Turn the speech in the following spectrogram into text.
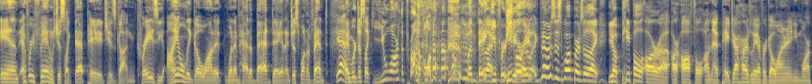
and every fan was just like, "That page has gotten crazy. I only go on it when I've had a bad day and I just want to vent." Yeah. and we're just like, "You are the problem." but thank Like, you for sharing. Like, there was this one person like, you know, people are uh, are awful on that page. I hardly ever go on it anymore,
